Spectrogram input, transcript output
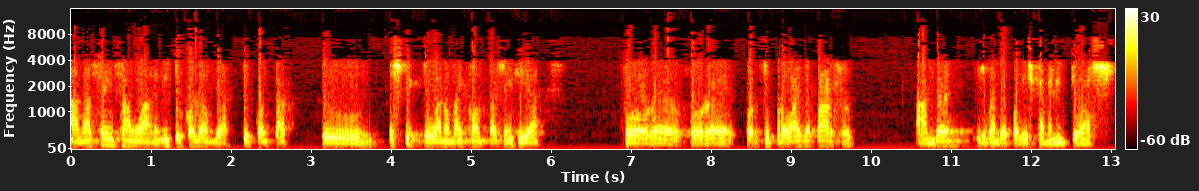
and I sent someone into Colombia to contact, to speak to one of my contacts in here for, uh, for, uh, for, to provide a parcel. And then is when the police coming into us.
